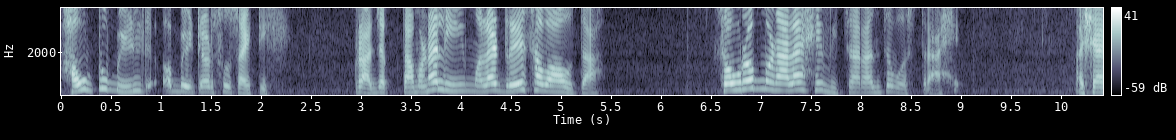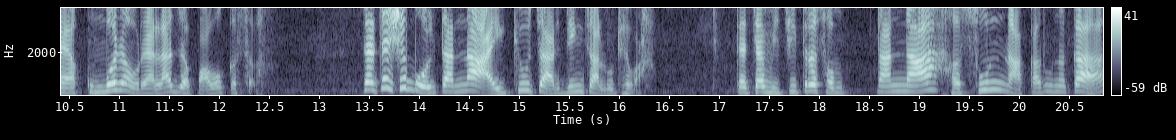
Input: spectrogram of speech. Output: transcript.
How to build a better society Prajakta म्हणाली मला ड्रेस हवा होता. सौरभ म्हणाला हे विचारांचं वस्त्र आहे. अशा या कुंभनवऱ्याला जपावं कसं? त्याच्याशी बोलताना आय क्यू चार्जिंग चालू ठेवा. त्याच्या विचित्र स्वप्नांना हसून नाकारू नका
